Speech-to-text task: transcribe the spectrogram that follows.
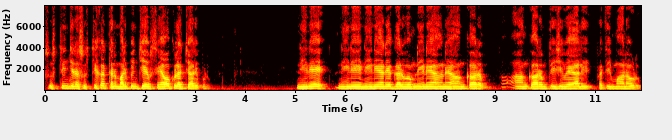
సృష్టించిన సృష్టికర్తను మరిపించే సేవకులు వచ్చారు ఇప్పుడు. నేనే నేనే నేనే అనే గర్వం నేనే అనే అహంకారం అహంకారం తీసివేయాలి ప్రతి మానవుడు.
